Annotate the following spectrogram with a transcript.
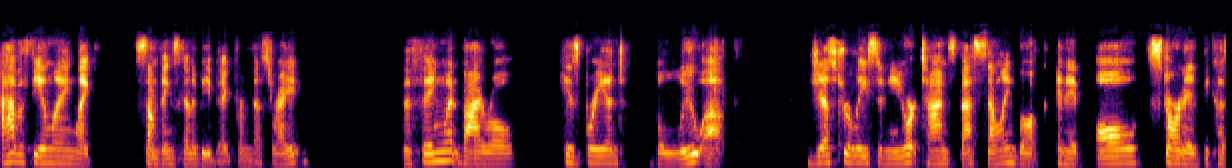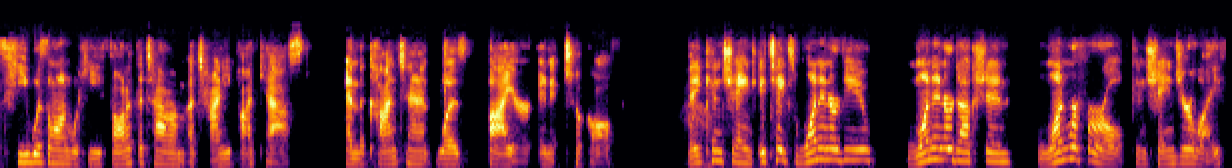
I have a feeling like something's going to be big from this, right? The thing went viral. His brand blew up. Just released a New York Times best-selling book, and it all started because he was on what he thought at the time a tiny podcast, and the content was fire, and it took off. They can change. It takes one interview, one introduction, one referral can change your life.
